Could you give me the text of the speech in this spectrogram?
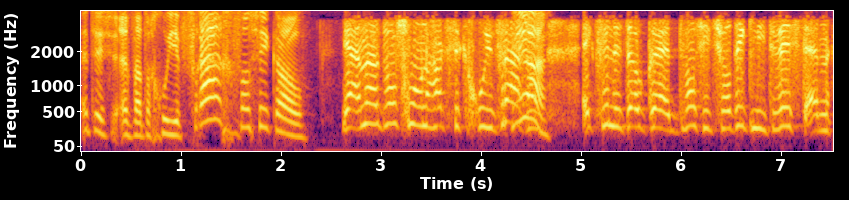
het is eh, wat een goede vraag van Sikko. Ja, nou, het was gewoon een hartstikke goede vraag. Ja. Ik vind het ook, eh, het was iets wat ik niet wist. En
